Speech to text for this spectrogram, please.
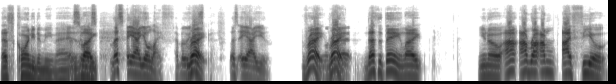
That's corny to me, man. Let's, it's like let's, let's, AI your life. right. Just, let's AI you. Right, you right. That? That's the thing. Like, you know, I I I'm I feel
